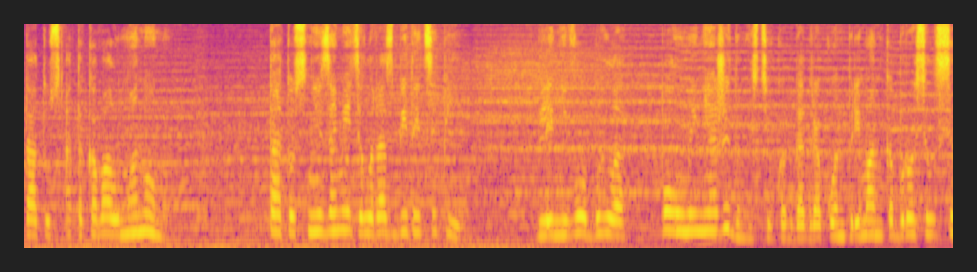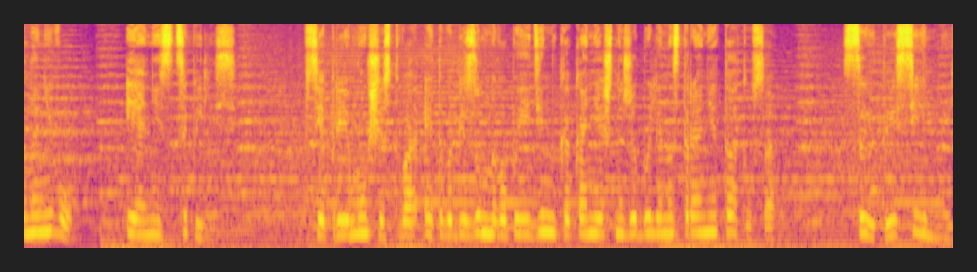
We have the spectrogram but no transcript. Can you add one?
Татус атаковал Манону. Татус не заметил разбитой цепи. Для него было полной неожиданностью, когда дракон-приманка бросился на него, и они сцепились. Все преимущества этого безумного поединка, конечно же, были на стороне Татуса. Сытый, сильный,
